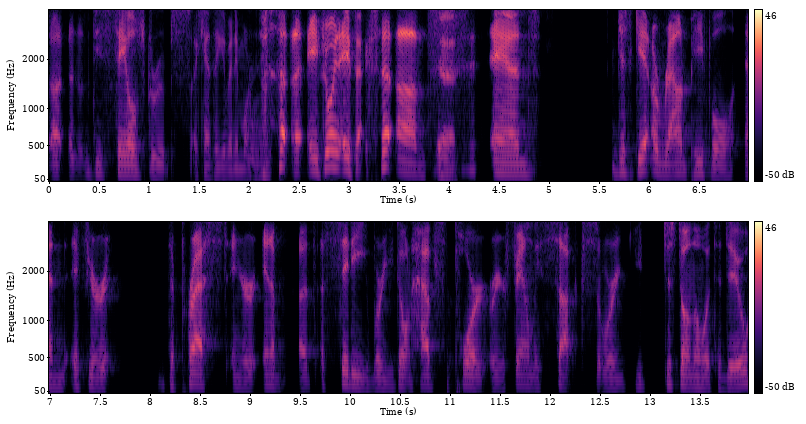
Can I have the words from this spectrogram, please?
uh, uh these sales groups. I can't think of any more. Mm-hmm. join Apex. um, yeah. And just get around people. And if you're depressed and you're in a, a, a, city where you don't have support or your family sucks or you just don't know what to do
